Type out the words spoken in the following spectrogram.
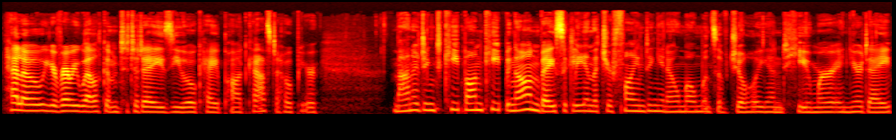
Hello, you're very welcome to today's You OK podcast. I hope you're managing to keep on keeping on, basically, and that you're finding, you know, moments of joy and humour in your day.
